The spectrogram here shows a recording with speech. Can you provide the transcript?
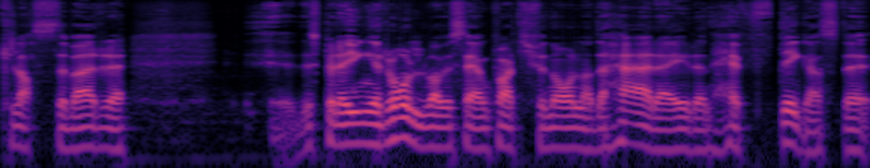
klasser värre. Eh, det spelar ju ingen roll vad vi säger om kvartsfinalerna. Det här är ju den häftigaste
